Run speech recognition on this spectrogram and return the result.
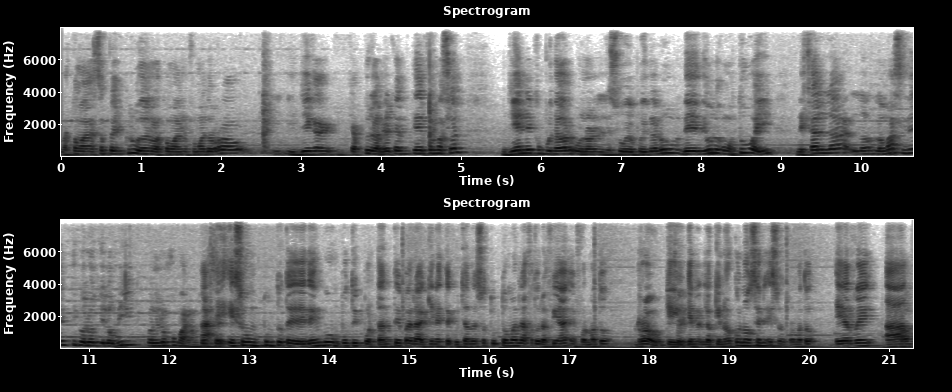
las toma siempre crudo, las toma en formato RAW y, llega, captura la mayor cantidad de información y en el computador uno le sube un poquito la luz de, de uno como estuvo ahí dejarla lo, más idéntico a lo que lo vi con el ojo humano. ah, eso es un punto, te detengo, un punto importante para quien esté escuchando eso. Tú tomas la fotografía en formato RAW, que, los que no conocen es un formato RAW,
